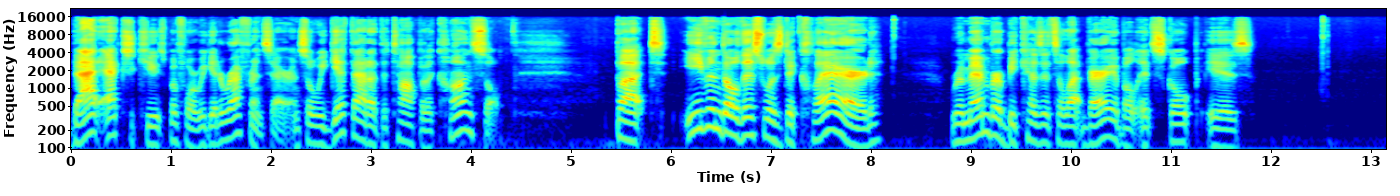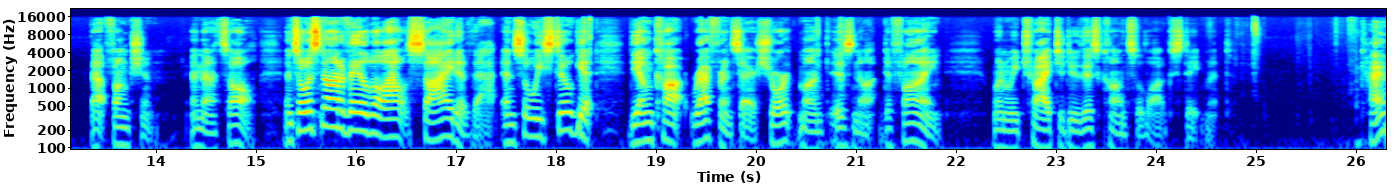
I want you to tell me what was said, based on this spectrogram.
That executes before we get a reference error. And so we get that at the top of the console. But even though this was declared, remember because it's a let variable, its scope is that function. And that's all. And so it's not available outside of that. And so we still get the uncaught reference error. Short month is not defined when we try to do this console log statement. Okay?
